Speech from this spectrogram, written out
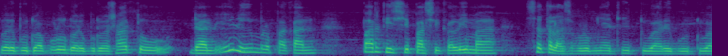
2020-2021 dan ini merupakan partisipasi kelima setelah sebelumnya di 2021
